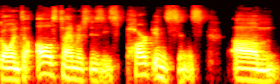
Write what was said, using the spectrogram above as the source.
go into Alzheimer's disease, Parkinson's, um,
